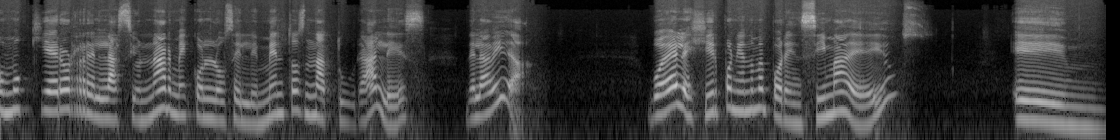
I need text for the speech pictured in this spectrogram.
cómo quiero relacionarme con los elementos naturales de la vida? ¿Voy a elegir poniéndome por encima de ellos? Em,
